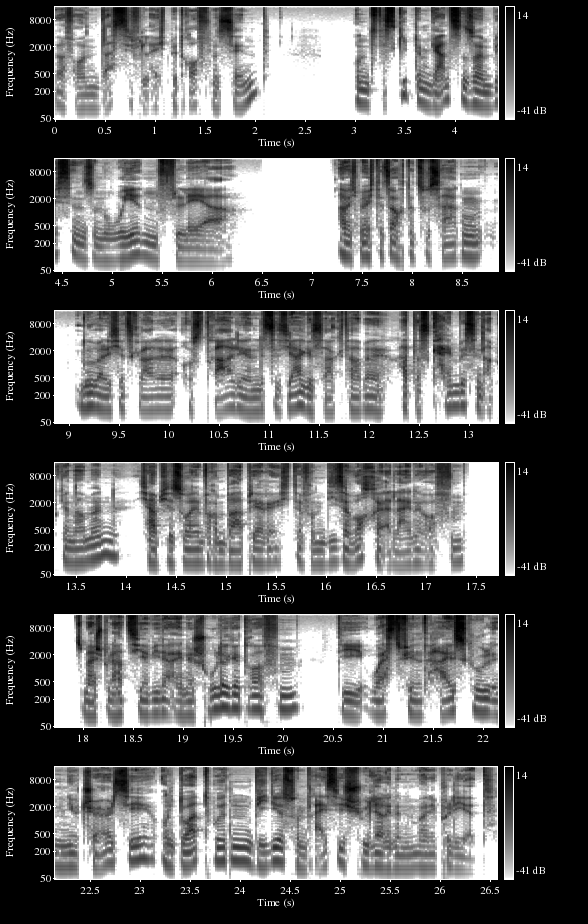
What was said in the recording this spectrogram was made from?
davon, dass sie vielleicht betroffen sind. Und das gibt dem Ganzen so ein bisschen so einen weirden Flair. Aber ich möchte jetzt auch dazu sagen, nur weil ich jetzt gerade Australien letztes Jahr gesagt habe, hat das kein bisschen abgenommen. Ich habe hier so einfach ein paar Berichte von dieser Woche alleine offen. Zum Beispiel hat es hier wieder eine Schule getroffen, die Westfield High School in New Jersey, und dort wurden Videos von 30 Schülerinnen manipuliert.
